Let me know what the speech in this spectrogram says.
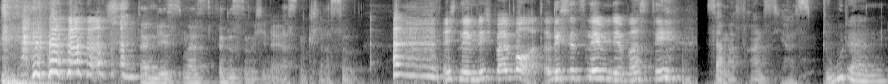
Beim nächsten Mal findest du mich in der ersten Klasse. Ich nehme dich bei Bord und ich sitze neben dir, Basti. Sag mal, Franzi, hast du denn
